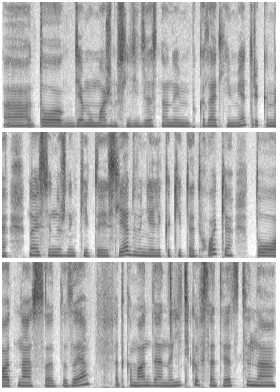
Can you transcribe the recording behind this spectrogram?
э, то, где мы можем следить за основными показателями, метриками, но если нужны какие-то исследования или какие-то адхоки, то от нас ТЗ, от команды аналитиков, соответственно,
